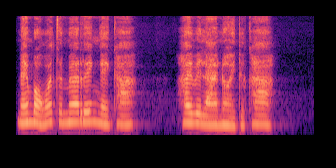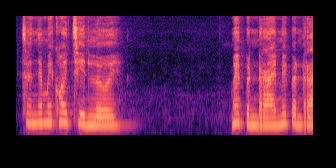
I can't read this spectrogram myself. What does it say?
ไหนบอกว่าจะไม่เร่งไงคะ ให้เวลาหน่อยเถอะค่ะ ฉันยังไม่ค่อยชินเลย ไม่เป็นไรไม่เป็นไร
